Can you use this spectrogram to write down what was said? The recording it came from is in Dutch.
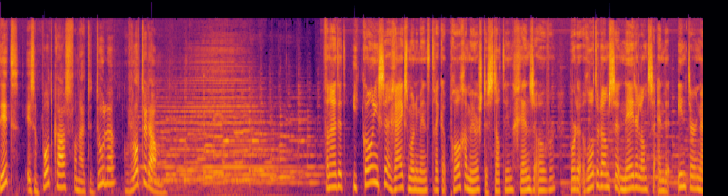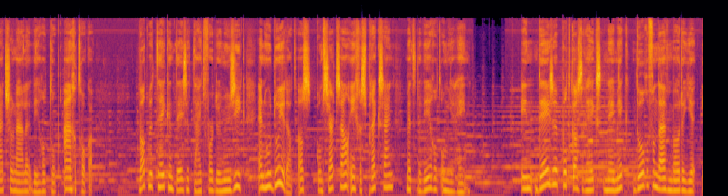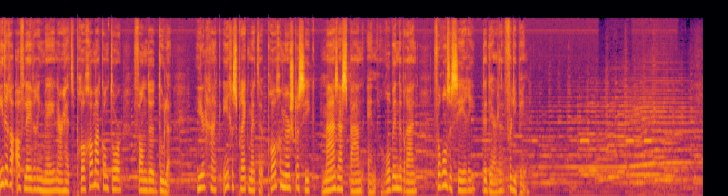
Dit is een podcast vanuit de Doelen Rotterdam. Vanuit het iconische Rijksmonument trekken programmeurs de stad in, grenzen over, worden Rotterdamse, Nederlandse en de internationale wereldtop aangetrokken. Wat betekent deze tijd voor de muziek en hoe doe je dat als concertzaal in gesprek zijn met de wereld om je heen? In deze podcastreeks neem ik, Dore van Duivenbode, je iedere aflevering mee naar het programmakantoor van de Doelen. Hier ga ik in gesprek met de programmeurs klassiek Maza Spaan en Robin de Bruin voor onze serie De Derde Verdieping.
